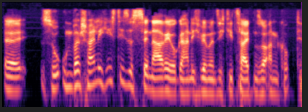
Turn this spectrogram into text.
äh, so unwahrscheinlich ist dieses Szenario gar nicht, wenn man sich die Zeiten so anguckt.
